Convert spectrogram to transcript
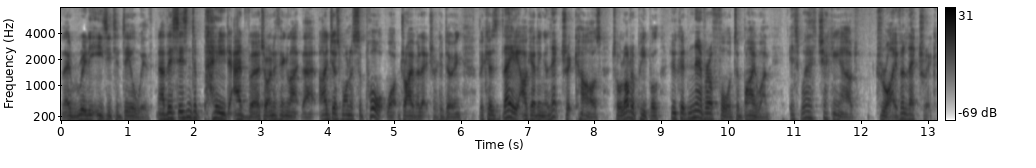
They're really easy to deal with. Now, this isn't a paid advert or anything like that. I just want to support what Drive Electric are doing because they are getting electric cars to a lot of people who could never afford to buy one. It's worth checking out Drive Electric.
